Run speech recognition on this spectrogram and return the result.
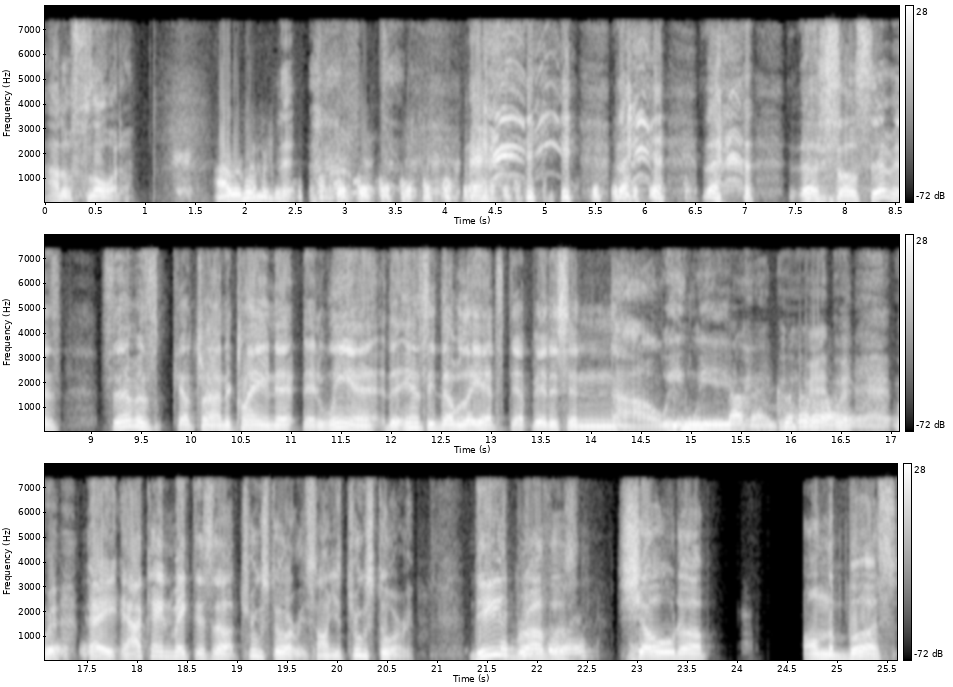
out of Florida. I remember that. That- that- uh, so Simmons Simmons kept trying to claim that that when the NCAA had stepped in and said, "No, we we Nothing. we- we- we- we- hey, I can't make this up. True story, Sonja. True story. These brothers showed up on the bus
